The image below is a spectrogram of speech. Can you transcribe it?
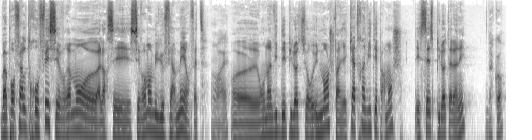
Bah pour faire le trophée, c'est vraiment, euh, alors c'est c'est vraiment milieu fermé en fait. Ouais. Euh, on invite des pilotes sur une manche, enfin il y a 4 invités par manche et 16 pilotes à l'année. D'accord.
